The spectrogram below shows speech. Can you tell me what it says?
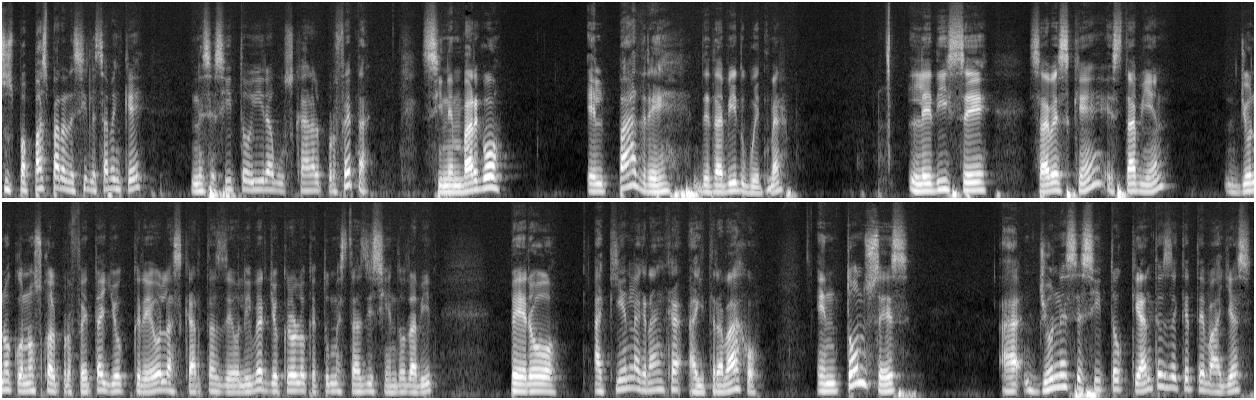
sus papás para decirle, ¿saben qué? Necesito ir a buscar al profeta. Sin embargo, el padre de David Whitmer le dice, ¿sabes qué? Está bien, yo no conozco al profeta, yo creo las cartas de Oliver, yo creo lo que tú me estás diciendo, David, pero aquí en la granja hay trabajo. Entonces, ah, yo necesito que antes de que te vayas,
